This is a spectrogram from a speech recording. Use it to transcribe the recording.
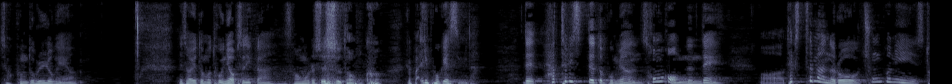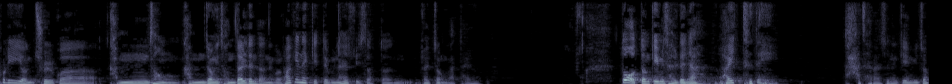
작품도 훌륭해요. 저희도 뭐 돈이 없으니까 성우를 쓸 수도 없고 빨리 포기했습니다. 근데 하트리스 때도 보면 성우가 없는데 어, 텍스트만으로 충분히 스토리 연출과 감성, 감정이 전달된다는 걸 확인했기 때문에 할 수 있었던 결정 같아요. 또 어떤 게임이 잘 되냐? 화이트데이. 다 잘 아시는 게임이죠.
